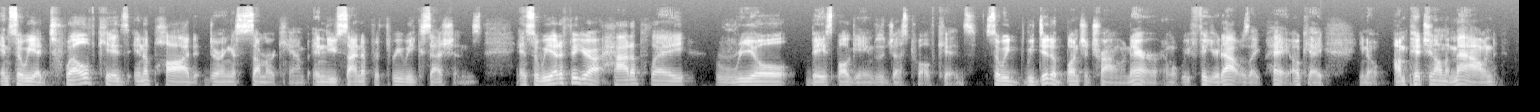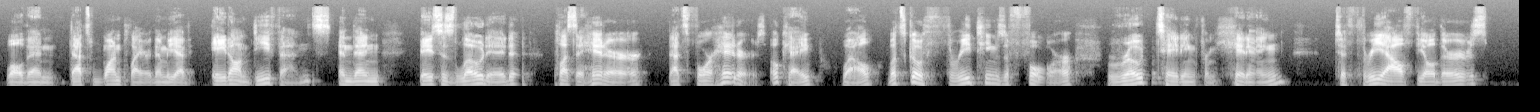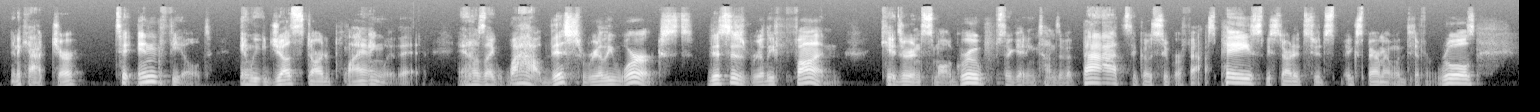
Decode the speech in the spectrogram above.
And so we had 12 kids in a pod during a summer camp and you signed up for 3 week sessions. And so we had to figure out how to play real baseball games with just 12 kids. So we we did a bunch of trial and error and what we figured out was like, hey, okay, you know, I'm pitching on the mound, well then that's one player. Then we have 8 on defense and then bases loaded plus a hitter, that's four hitters. Okay, well, let's go 3 teams of 4 rotating from hitting to three outfielders and a catcher to infield and we just started playing with it and I was like, wow, this really works. This is really fun. Kids are in small groups, they're getting tons of at bats. It goes super fast paced. We started to experiment with different rules.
